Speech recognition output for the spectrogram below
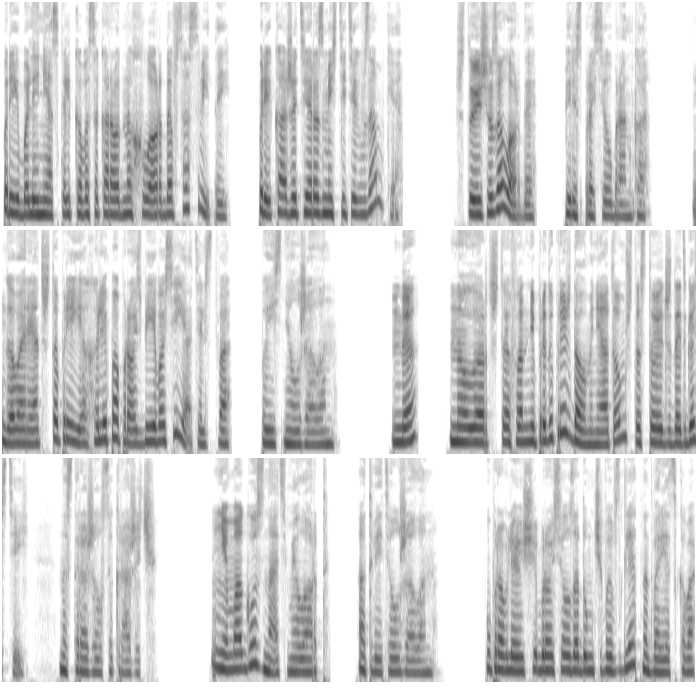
Прибыли несколько высокородных лордов со свитой. Прикажете разместить их в замке?» «Что еще за лорды?» Переспросил Бранко. «Говорят, что приехали по просьбе его сиятельства», — пояснил Жалан. «Да? Но лорд Штефан не предупреждал меня о том, что стоит ждать гостей», — насторожился Кражич. «Не могу знать, милорд», — ответил Жалан. Управляющий бросил задумчивый взгляд на Дворецкого,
